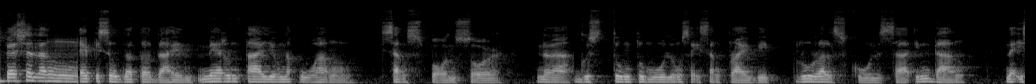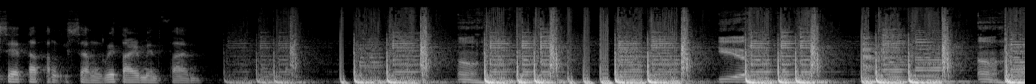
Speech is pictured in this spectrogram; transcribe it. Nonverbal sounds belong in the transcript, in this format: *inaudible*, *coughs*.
Special ang episode na to dahil meron tayong nakuhang isang sponsor na gustong tumulong sa isang private rural school sa Indang na iset up ang isang retirement fund. Yeah. Uh.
